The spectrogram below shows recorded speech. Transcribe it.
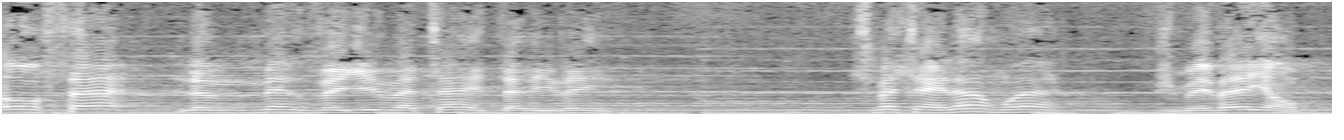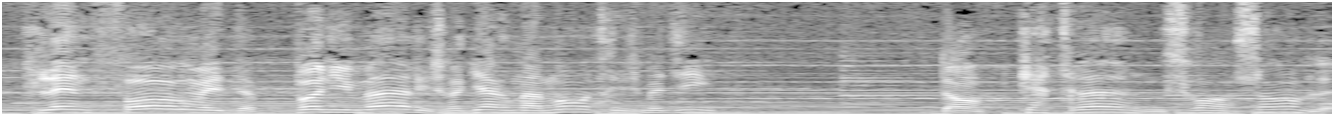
enfin, le merveilleux matin est arrivé. Ce matin-là, moi, je m'éveille en pleine forme et de bonne humeur et je regarde ma montre et je me dis, dans quatre heures, nous serons ensemble.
